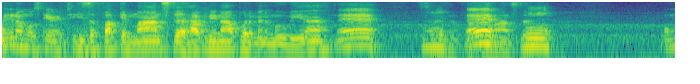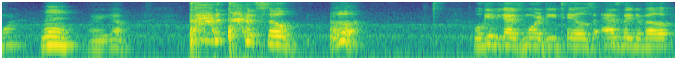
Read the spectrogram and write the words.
I can almost guarantee. He's a fucking monster. How can you not put him in a movie, huh? Eh. He's a fucking Eh. monster. Meh, One more. meh. There you go. so, ugh. we'll give you guys more details as they develop.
